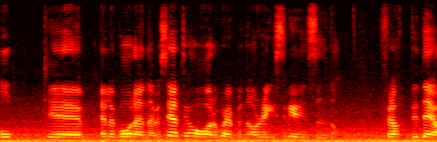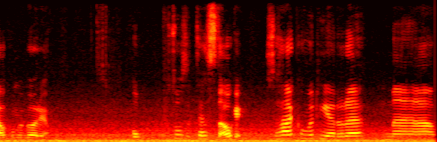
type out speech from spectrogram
och, eh, eller vad det än är, vi säger att jag har webbinar registreringssidan för att det är det jag kommer börja. Och på så sätt testa, okej, okay, så här konverterar det med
